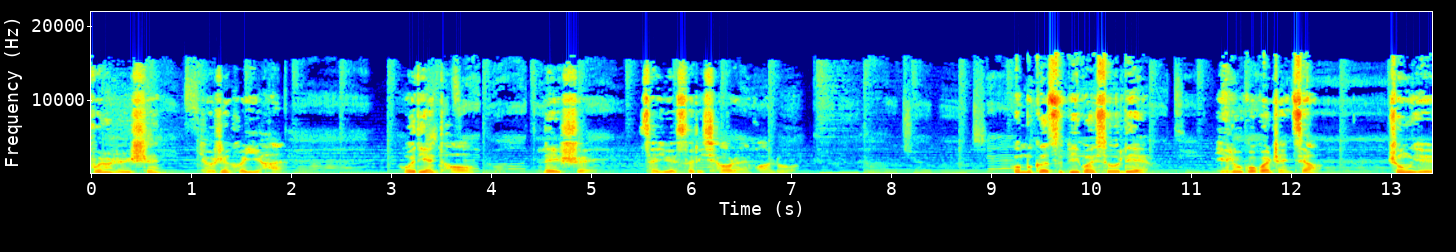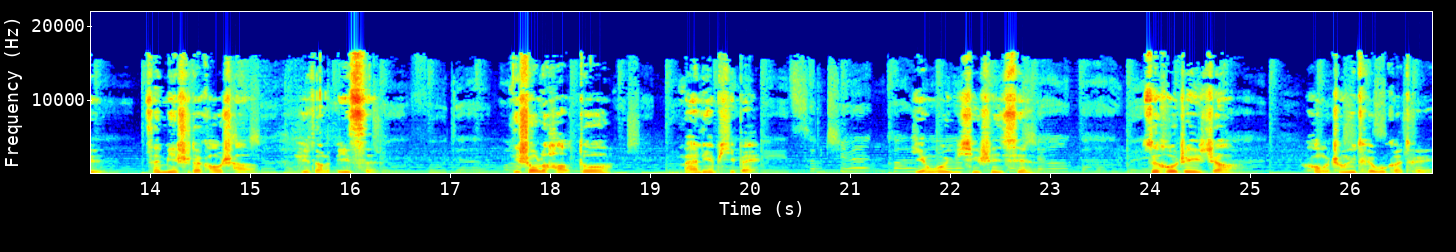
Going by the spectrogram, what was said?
不让人生有任何遗憾。”我点头，泪水在月色里悄然滑落。我们各自闭关修炼，一路过关斩将，终于在面试的考场遇到了彼此。你瘦了好多，满脸疲惫。眼窝淤青深陷。最后这一仗，我们终于退无可退，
